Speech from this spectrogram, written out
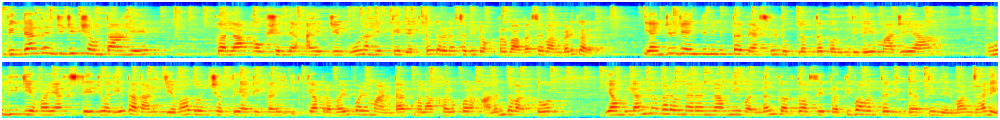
विद्यार्थ्यांची जी क्षमता आहे कला कौशल्य आहेत जे गुण आहेत ते व्यक्त करण्यासाठी डॉक्टर बाबासाहेब आंबेडकर यांच्या जयंतीनिमित्त व्यासपीठ उपलब्ध करून दिले. माझ्या या मुली जेव्हा या स्टेजवर येतात आणि जेव्हा दोन शब्द या ठिकाणी इतक्या प्रभावीपणे मांडतात मला खरोखर आनंद वाटतो. या मुलांना घडवणाऱ्यांना मी वंदन करतो असे प्रतिभावंत विद्यार्थी निर्माण झाले.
